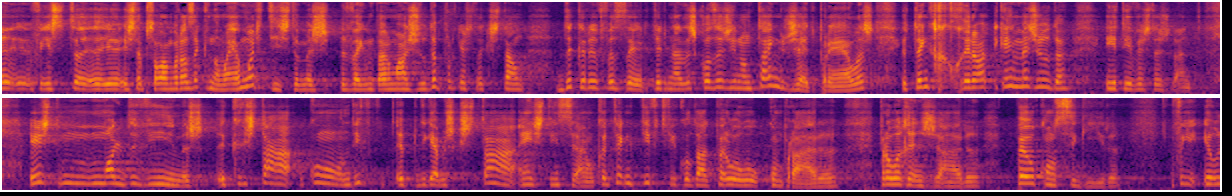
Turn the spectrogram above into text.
Eh, este, eh, esta pessoa amorosa que não é um artista, mas veio-me dar uma ajuda porque esta questão de querer fazer determinadas coisas e não tenho jeito para elas, eu tenho que recorrer a quem me ajuda. E tive este ajudante. Este molho de vimas que está com, digamos que está em extinção, que eu tenho, tive dificuldade para o comprar, para o arranjar, para eu conseguir, eu,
